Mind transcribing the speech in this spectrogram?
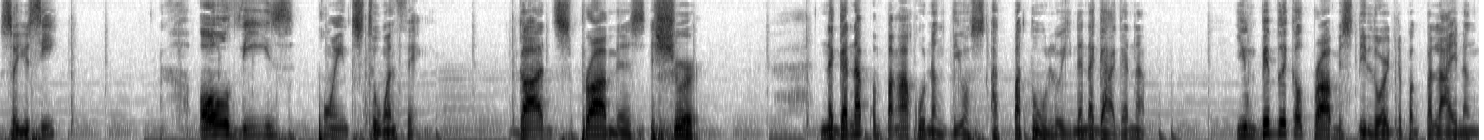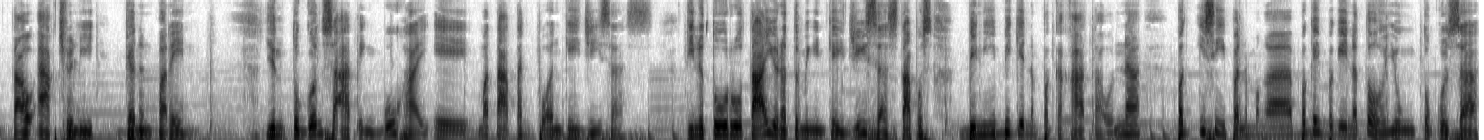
So you see, all these points to one thing. God's promise is sure. Naganap ang pangako ng Diyos at patuloy na nagaganap yung biblical promise ni Lord na pagpalain ng tao actually ganun pa rin. Yung tugon sa ating buhay eh matatagpuan kay Jesus. Tinuturo tayo na tumingin kay Jesus tapos binibigyan ng pagkakataon na pag-isipan ng mga bagay-bagay na to, yung tungkol sa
